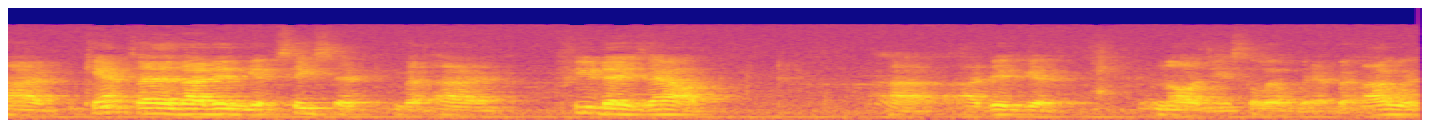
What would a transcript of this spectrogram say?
I can't say that I didn't get seasick, but I, a few days out, uh, I did get nauseous a little bit, but I was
